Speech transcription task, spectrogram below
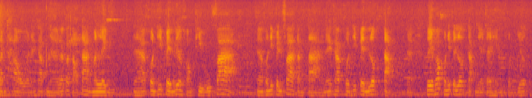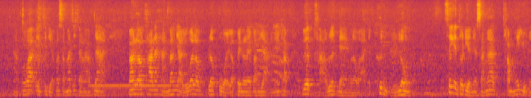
บรรเทานะครับนะแล้วก็ต่อต้านมะเร็งนะฮะคนที่เป็นเรื่องของผิวฝ้านะคนที่เป็นฝ้าต่างๆนะครับ คนที่เป็นโรคตับนะโดยเฉพาะคนที่เป็นโรคตับเนี่ยจะเห็นผลเยอะนะเพราะว่าเอนโทเดียเขาสามารถที่จะระงับได้ บางเราทานอาหารบางอย่างหรือว่าเราเราป่วยเราเป็นอะไรบางอย่างนะครับเลือดขาวเลือดแดงเราอาจจะขึ้นหรือลงซึ่งเอนโทเดียเนี่ยสามารถทำให้อยู่ใน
